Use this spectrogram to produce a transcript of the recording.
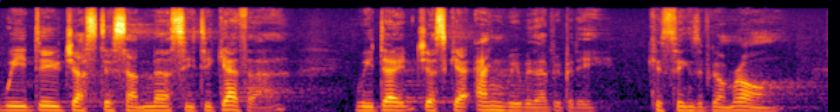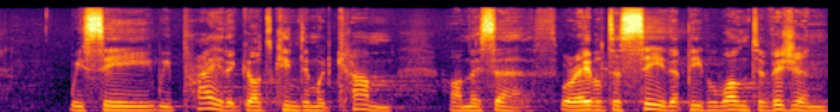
we do justice and mercy together. We don't just get angry with everybody because things have gone wrong. We see, we pray that God's kingdom would come on this earth. We're able to see that people want a vision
